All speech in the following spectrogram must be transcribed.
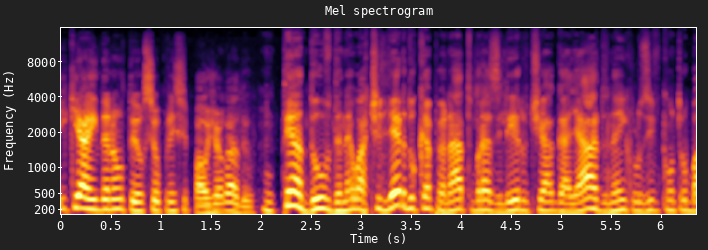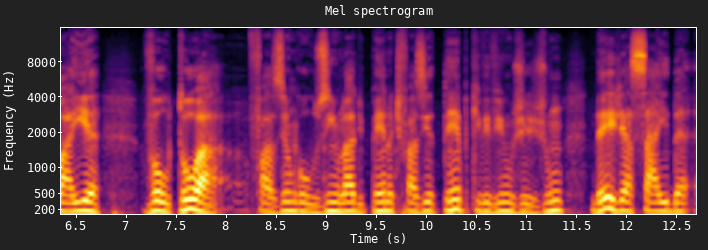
e que ainda não tem o seu principal jogador. Não tenha dúvida, né? O artilheiro do Campeonato Brasileiro, o Thiago Galhardo, né? Inclusive contra o Bahia, voltou a fazer um golzinho lá de pênalti, fazia tempo que vivia um jejum, desde a saída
